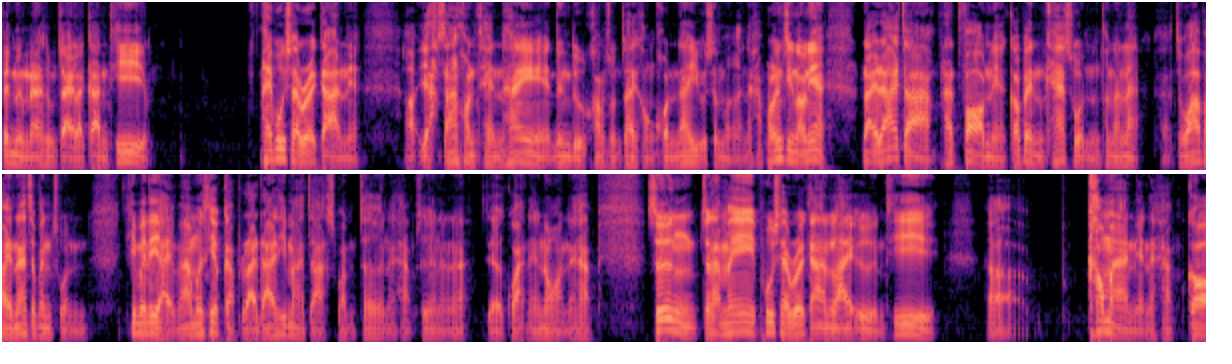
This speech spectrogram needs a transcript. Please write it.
เป็นหนึ่งแรงจูงใจแล้วกันที่ให้ผู้ใช้บริการเนี่ย อยากสร้างคอนเทนต์ให้ดึงดูดความสนใจของคนได้อยู่เสมอนะครับ เพราะจริงๆแล้วเนี่ยรายได้จากแพลตฟอร์มเนี่ยก็เป็นแค่ส่วนหนึ่งเท่านั้นแหละ จะว่าไปน่าจะเป็นส่วนที่ไม่ได้ใหญ่มากเมื่อเทียบกับรายได้ที่มาจากสปอนเซอร์นะครับ ซึ่งอันนั้นเยอะกว่าแน่นอนนะครับ ซึ่งจะทำให้ผู้ใช้บริการรายอื่นที่เข้ามาเนี่ยนะครับ ก็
